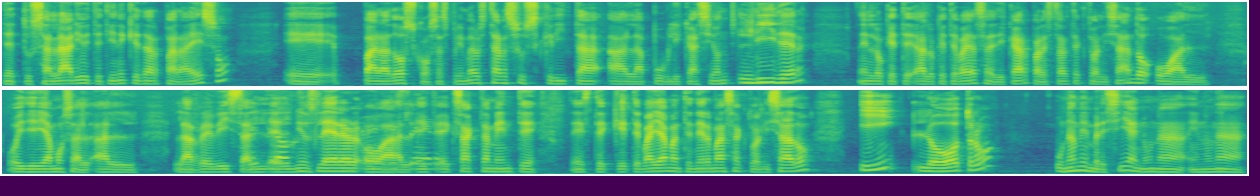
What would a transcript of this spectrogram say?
de tu salario y te tiene que dar para eso, eh, para dos cosas. Primero, estar suscrita a la publicación líder en lo que te, a lo que te vayas a dedicar para estarte actualizando o al hoy diríamos al, la revista, el, newsletter o al exactamente este que te vaya a mantener más actualizado. Y lo otro una membresía en una en una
